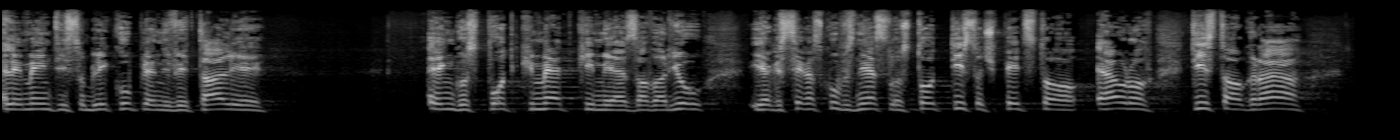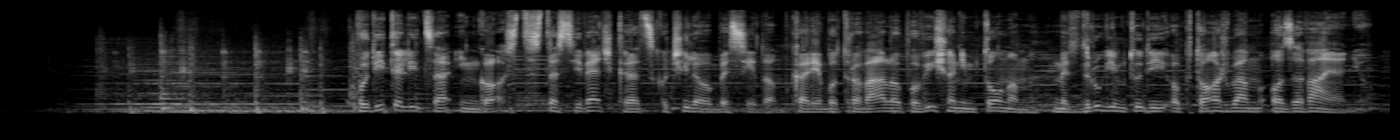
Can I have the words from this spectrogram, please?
elementi so bili kupljeni v Italiji, en gospod kmet, ki mi je zavaril, je vsega skupaj zneslo 100 500 evrov, tista ograja, Voditeljica in gost sta si večkrat skočila v besedo, kar je botrovalo povišanim tonom, med drugim tudi obtožbam o zavajanju.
